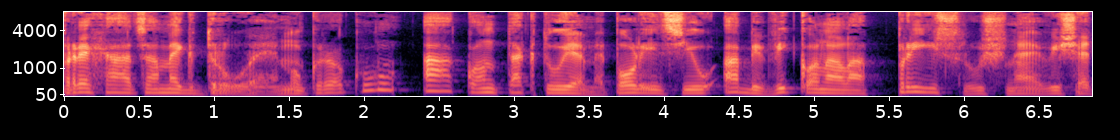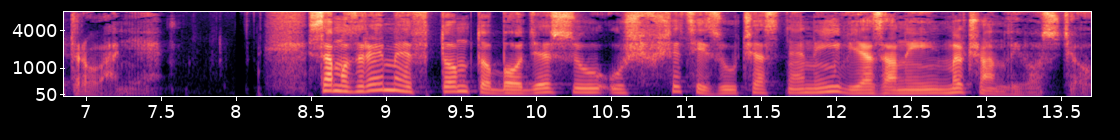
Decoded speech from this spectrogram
prechádzame k druhému kroku a kontaktujeme políciu, aby vykonala príslušné vyšetrovanie. Samozrejme, v tomto bode sú už všetci zúčastnení viazaní mlčanlivosťou.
